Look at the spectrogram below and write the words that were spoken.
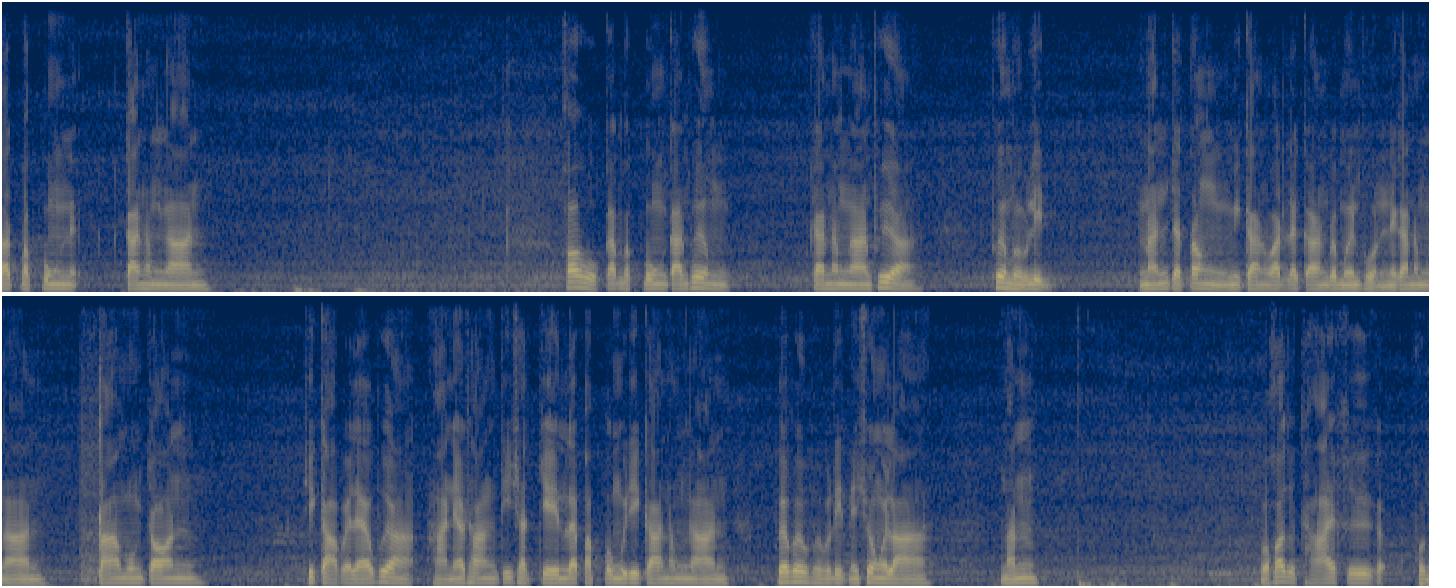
รัดปรับปรุงการทำงาน ข้อ 6 การปรับปรุงการเพิ่มการทำงานเพื่อเพิ่มผลผลิต นั้นจะต้องมีการวัดและการประเมินผลในการทำงาน ตามวงจร ที่กล่าวไปแล้วเพื่อหาแนวทางที่ชัดเจนและปรับปรุงวิธีการทำงาน เพื่อเพิ่มผลผลิตในช่วงเวลานั้น หัวข้อสุดท้ายคือผล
